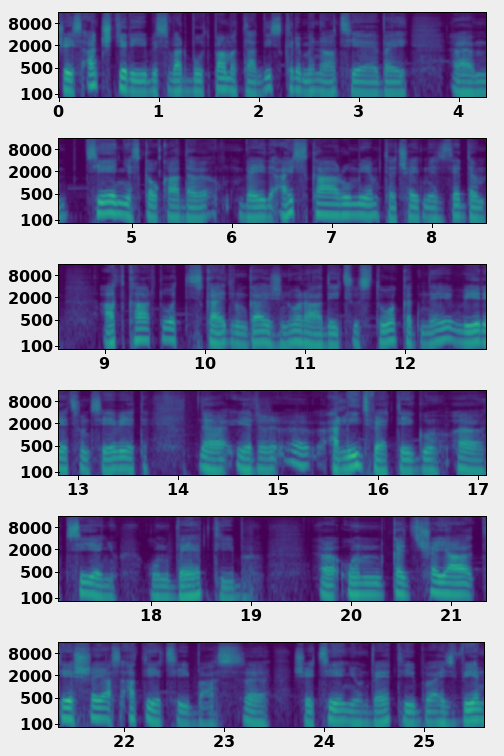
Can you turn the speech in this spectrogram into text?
šīs atšķirības var būt pamatā diskriminācijai vai um, cieņas kaut kāda veida aizskārumiem, tad šeit mēs dzirdam atkārtot skaidri un gaiži norādīts uz to, ka ne vīrietis un sieviete uh, ir uh, ar līdzvērtīgu uh, cieņu un vērtību. Uh, un kad šajā, tieši šajās attiecībās uh, šie cieņa un vērtība aizvien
